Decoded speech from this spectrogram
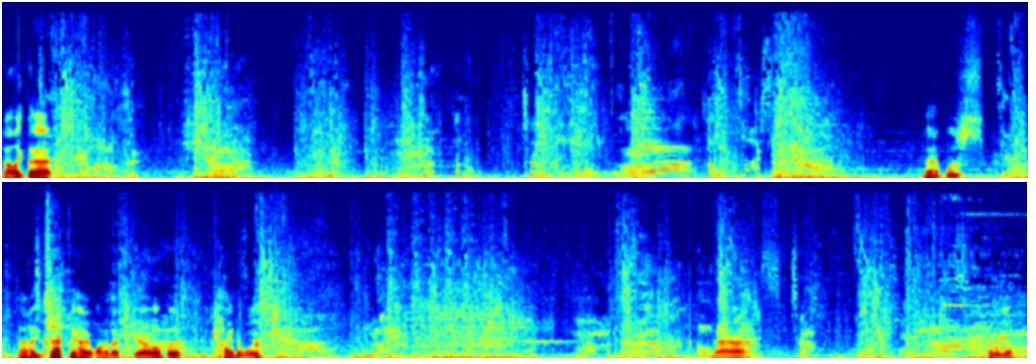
Not like that. That was not exactly how I wanted that to go, but it kind of worked. Ah. There we go.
